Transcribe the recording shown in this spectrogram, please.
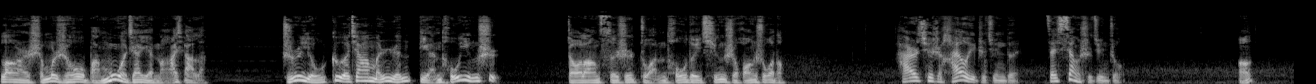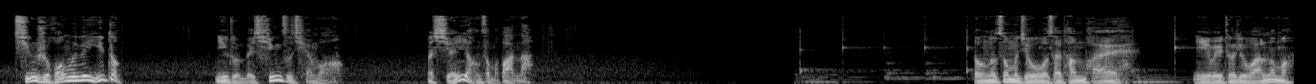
浪儿什么时候把墨家也拿下了？只有各家门人点头应是。赵浪此时转头对秦始皇说道：“孩儿却是还有一支军队在项氏军中。”啊！秦始皇微微一瞪：“你准备亲自前往？那咸阳怎么办呢？”等了这么久，我才摊牌，你以为这就完了吗？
